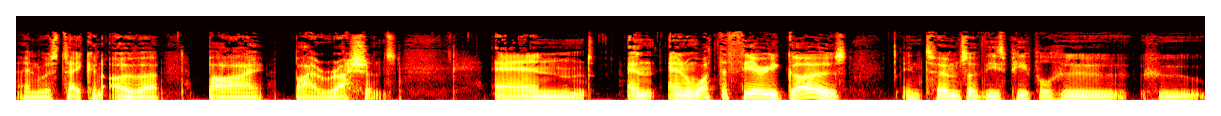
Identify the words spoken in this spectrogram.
and was taken over by by Russians, and and and what the theory goes in terms of these people who who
